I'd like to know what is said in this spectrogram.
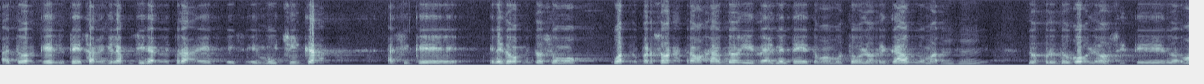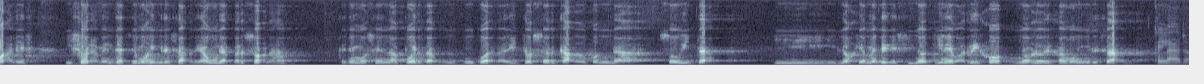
a todo aquel. Ustedes saben que la oficina nuestra es, muy chica, así que en este momento somos cuatro personas trabajando y realmente tomamos todos los recaudos, más los protocolos este, normales y solamente hacemos ingresar de a una persona. Tenemos en la puerta un, cuadradito cercado con una soguita y lógicamente que si no tiene barbijo no lo dejamos ingresar. Claro.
